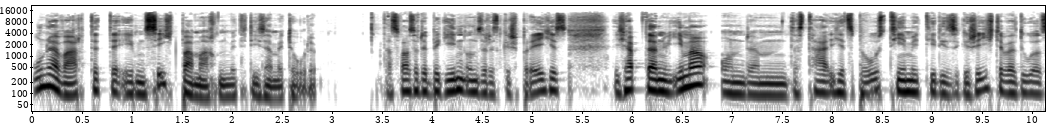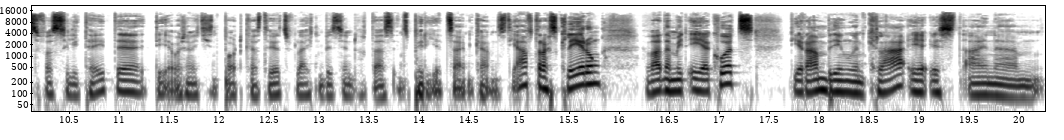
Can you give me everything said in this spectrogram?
Unerwartete eben sichtbar machen mit dieser Methode. Das war so der Beginn unseres Gespräches. Ich habe dann wie immer, und ähm, das teile ich jetzt bewusst hier mit dir, diese Geschichte, weil du als Facilitator, der wahrscheinlich diesen Podcast hört, vielleicht ein bisschen durch das inspiriert sein kannst. Die Auftragsklärung war damit eher kurz, die Rahmenbedingungen klar. Er ist ein ähm,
